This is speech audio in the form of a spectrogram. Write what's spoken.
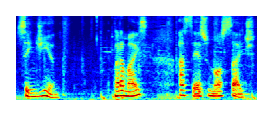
sem dinheiro. Para mais, acesse o nosso site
